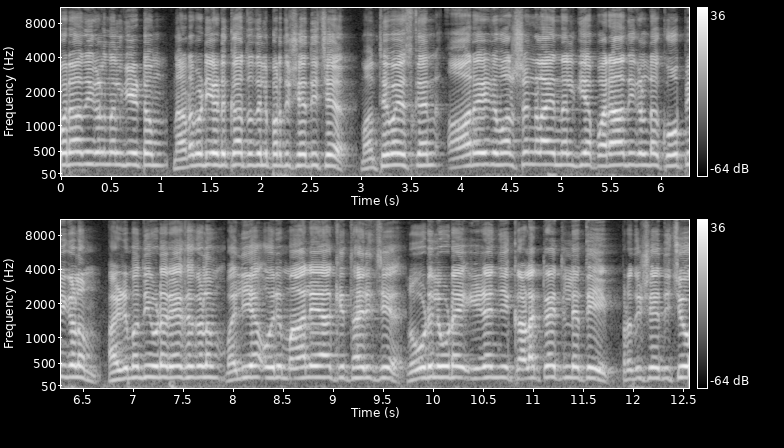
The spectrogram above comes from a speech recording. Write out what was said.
പരാതികൾ നൽകിയിട്ടും നടപടിയെടുക്കാത്തതിൽ പ്രതിഷേധിച്ച് മധ്യവയസ്കൻ ആറേഴ് വർഷങ്ങളായി നൽകിയ പരാതികളുടെ കോപ്പികളും അഴിമതിയുടെ രേഖകളും വലിയ ഒരു മാലയാക്കി ധരിച്ച് റോഡിലൂടെ ഇഴഞ്ഞ് കളക്ട്രേറ്റിലെത്തി പ്രതിഷേധിച്ചു.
